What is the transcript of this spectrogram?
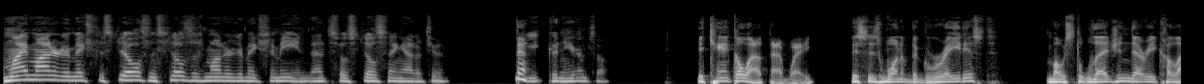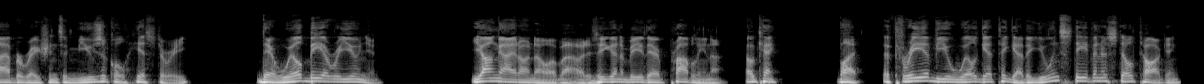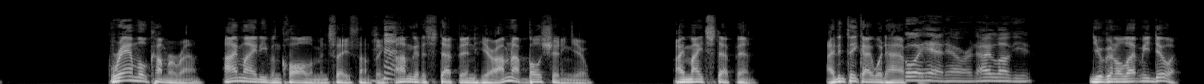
my monitor mix to Stills and Stills' monitor mix to me. And that's so Stills sang out of tune. Yeah. He couldn't hear himself. It can't go out that way. This is one of the greatest, most legendary collaborations in musical history. There will be a reunion. Young, I don't know about. Is he going to be there? Probably not. Okay. But the three of you will get together. You and Stephen are still talking. Graham will come around. I might even call him and say something. I'm going to step in here. I'm not bullshitting you. I might step in. I didn't think I would have Go to. ahead, Howard. I love you. You're going to let me do it.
